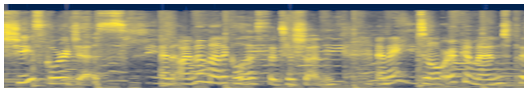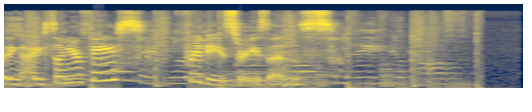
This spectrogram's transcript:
She's gorgeous, and I'm a medical esthetician, and I don't recommend putting ice on your face for these reasons.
